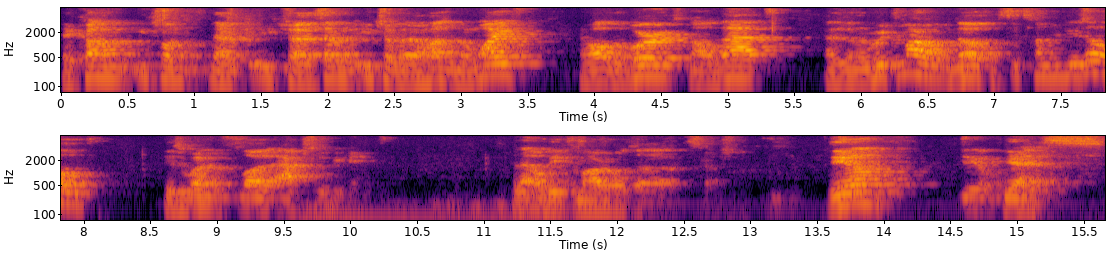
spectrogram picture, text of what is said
They come, each one, uh, each uh, seven of each of the husband and wife, and all the birds and all that. And then the read tomorrow, Noah, for 600 years old, is when the flood actually begins. And that will be tomorrow's uh, discussion. Deal? Deal. Yes.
